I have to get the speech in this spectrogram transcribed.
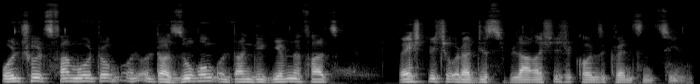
Unschuldsvermutung und Untersuchung und dann gegebenenfalls rechtliche oder disziplinarische Konsequenzen ziehen.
